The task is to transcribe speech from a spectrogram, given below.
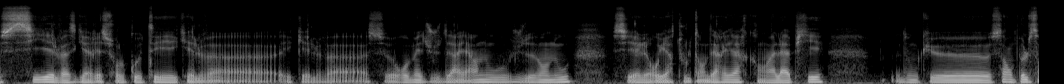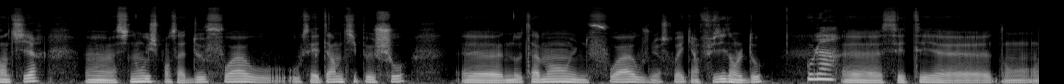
si elle va se garer sur le côté et qu'elle va et qu'elle va se remettre juste derrière nous, juste devant nous, si elle regarde tout le temps derrière quand elle est à pied. Donc euh, ça, on peut le sentir. Euh, sinon, oui, je pense à deux fois où, ça a été un petit peu chaud. Euh, notamment une fois où je me suis retrouvé avec un fusil dans le dos. Oula C'était dans,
